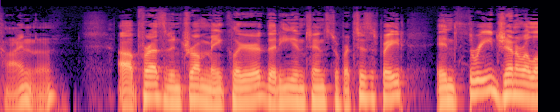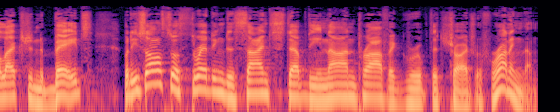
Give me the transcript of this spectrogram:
kinda. Uh, President Trump made clear that he intends to participate in three general election debates, but he's also threatening to sidestep the nonprofit group that's charged with running them.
